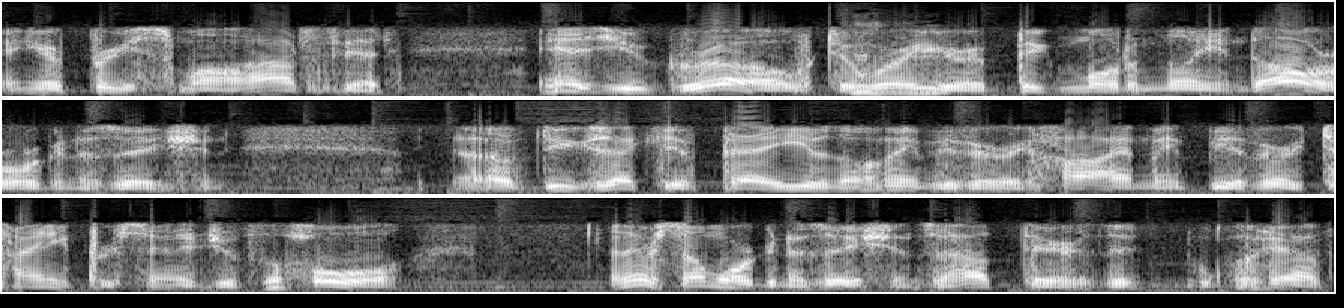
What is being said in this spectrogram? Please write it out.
and you're a pretty small outfit. As you grow to where you're a big multi-million dollar organization, uh, the executive pay, even though it may be very high, may be a very tiny percentage of the whole. And there are some organizations out there that will have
